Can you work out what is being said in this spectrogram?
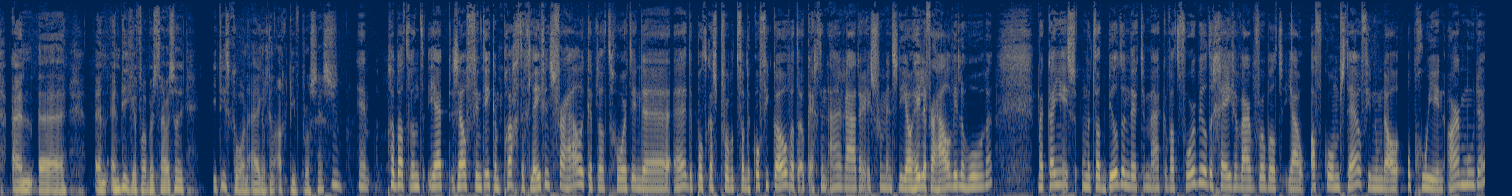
en, uh, en, en die geval bestaat. Het is gewoon eigenlijk een actief proces. Hm. Hey, Prabat, want jij hebt zelf, vind ik, een prachtig levensverhaal. Ik heb dat gehoord in de, hè, de podcast bijvoorbeeld van de Koffieco, wat ook echt een aanrader is voor mensen die jouw hele verhaal willen horen. Maar kan je eens, om het wat beeldender te maken, wat voorbeelden geven waar bijvoorbeeld jouw afkomst, hè, of je noemde al opgroeien in armoede,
